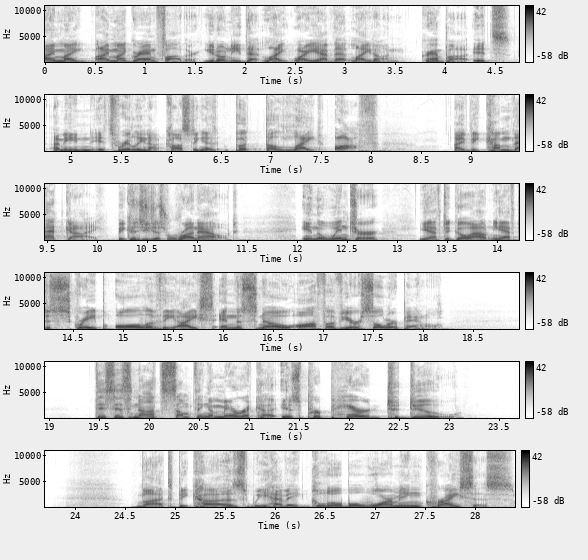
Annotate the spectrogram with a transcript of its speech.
I'm my I'm my grandfather. You don't need that light. Why do you have that light on, Grandpa? It's I mean it's really not costing us. Put the light off. I've become that guy because you just run out. In the winter, you have to go out and you have to scrape all of the ice and the snow off of your solar panel. This is not something America is prepared to do. But because we have a global warming crisis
